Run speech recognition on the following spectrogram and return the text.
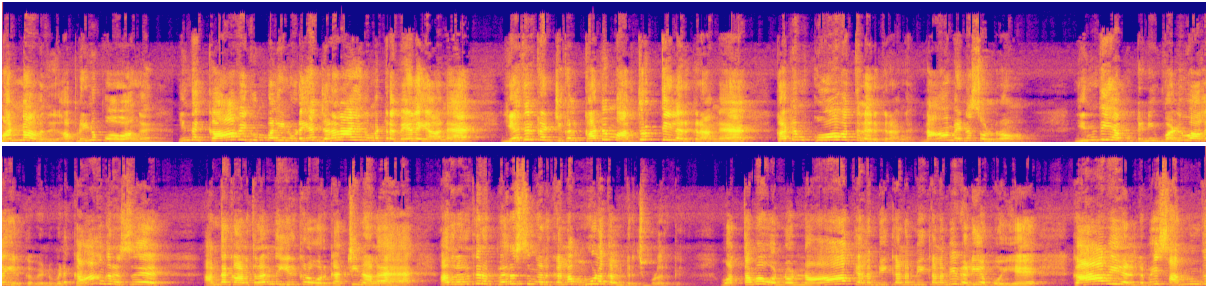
மண்ணாவது அப்படின்னு போவாங்க. இந்த காவி கும்பலினுடைய ஜனநாயகமற்ற வேலையால எதிர்க்கட்சிகள் கடும் அதிருப்தியில் இருக்கிறாங்க. கடும் கோபத்தில் இருக்கிறாங்க. நாம் என்ன சொல்கிறோம் இந்தியா கூட்டணி வலுவாக இருக்க வேண்டும். ஏன்னா காங்கிரஸ் அந்த காலத்துலேருந்து இருக்கிற ஒரு கட்சினால அதில் இருக்கிற பெருசுங்களுக்கெல்லாம் மூளை கலண்டுருச்சு போல இருக்கு. மொத்தமாக ஒன்னொன்னா கிளம்பி கிளம்பி கிளம்பி வெளியே போய் காவியல்கிட்ட போய் சந்த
